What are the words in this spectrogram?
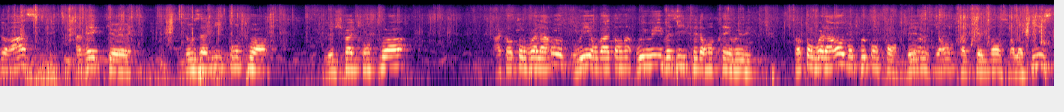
de race avec euh, nos amis comtois. Le cheval comtois ah, quand on voit la robe, oui, on va attendre. Oui, oui, vas-y, fais-le rentrer, oui, oui. Quand on voit la robe, on peut confondre. Mais le qui entre actuellement sur la piste,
